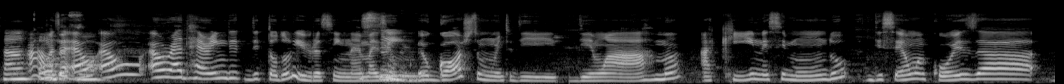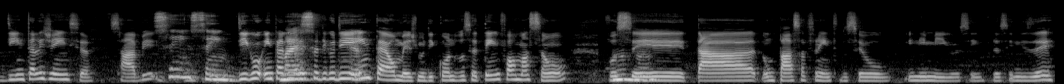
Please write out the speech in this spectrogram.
tá. Ah, mas é, é o, é, o, é o red herring de, de todo o livro, assim, né? Mas Sim. eu, eu gosto muito de, de uma arma aqui nesse mundo de ser uma coisa de inteligência, sabe? Sim, sim. Digo inteligência, Mas eu digo de eu- intel mesmo, de quando você tem informação, você tá um passo à frente do seu inimigo, assim, por assim dizer.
